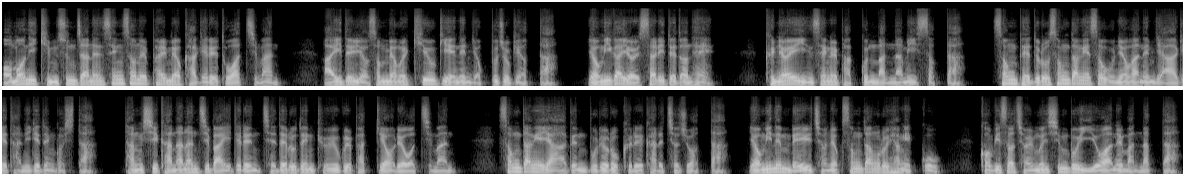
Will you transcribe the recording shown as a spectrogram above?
어머니 김순자는 생선을 팔며 가게를 도왔지만 아이들 6명을 키우기에는 역부족이었다. 영희가 10살이 되던 해 그녀의 인생을 바꾼 만남이 있었다. 성 베드로 성당에서 운영하는 야학에 다니게 된 것이다. 당시 가난한 집 아이들은 제대로 된 교육을 받기 어려웠지만 성당의 야학은 무료로 그를 가르쳐 주었다. 영희는 매일 저녁 성당으로 향했고 거기서 젊은 신부 이요한을 만났다.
